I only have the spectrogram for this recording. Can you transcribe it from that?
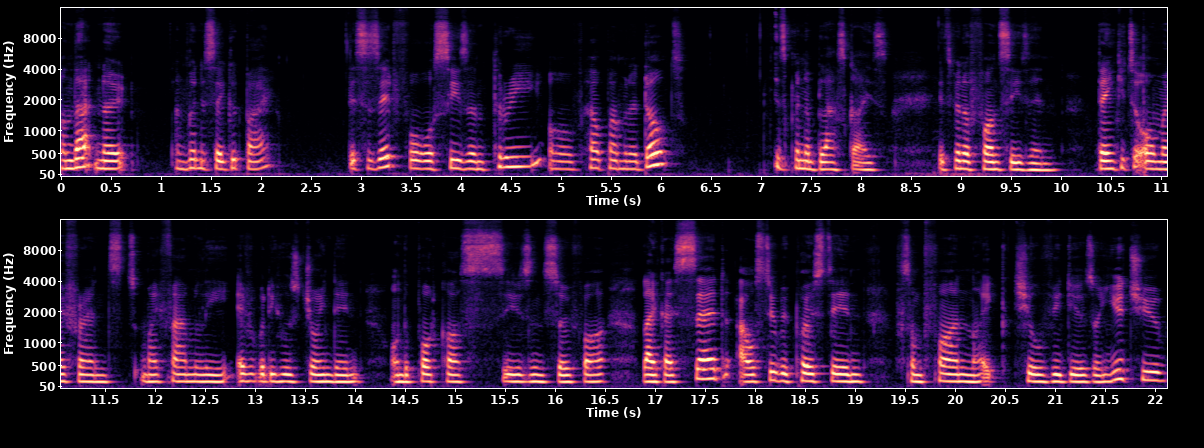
on that note, I'm going to say goodbye. This is it for season three of Help I'm an Adult. It's been a blast, guys. It's been a fun season. Thank you to all my friends, my family, everybody who's joined in on the podcast season so far. Like I said, I'll still be posting some fun, like chill videos on YouTube.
